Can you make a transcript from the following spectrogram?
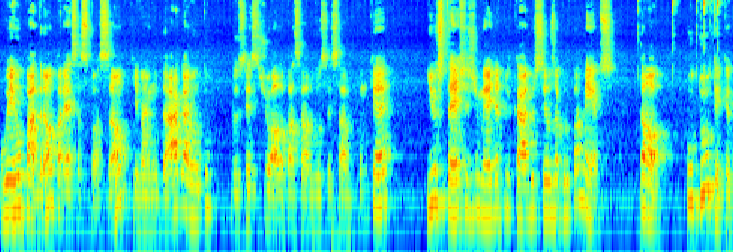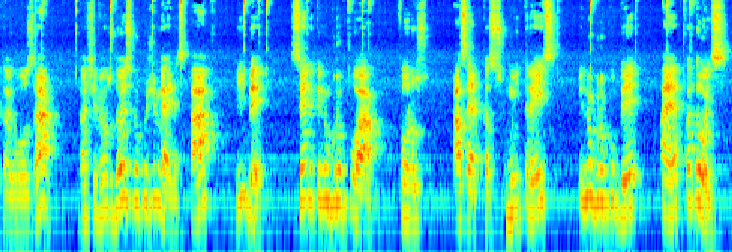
o erro padrão para essa situação, que vai mudar, garoto, você assistiu a aula passada, você sabe como que é, e os testes de média aplicados aos seus agrupamentos. Então, ó, o Tucker, que eu vou usar, nós tivemos dois grupos de médias, A e B, sendo que no grupo A foram as épocas 1 e 3 e no grupo B a época 2.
